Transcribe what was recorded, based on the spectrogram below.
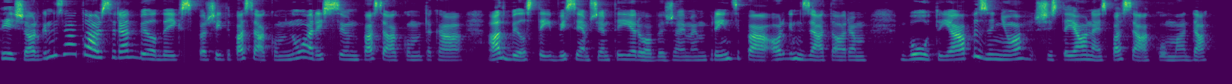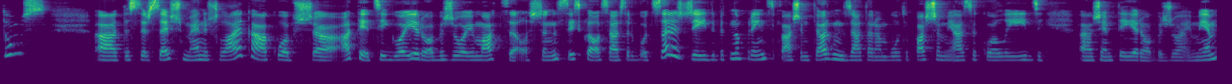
tieši organizators ir atbildīgs par šī pasākuma norisi un pasākumu kā, atbilstību visiem šiem ierobežojumiem. Principā organizatoram būtu jāpaziņo šis jaunais pasākuma datums Tas ir sešu mēnešu laikā kopš attiecīgo ierobežojumu atcelšanas. Izklausās varbūt sarežģīti, bet, nu, principā šim organizatoram būtu pašam jāsako līdzi šiem ierobežojumiem.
